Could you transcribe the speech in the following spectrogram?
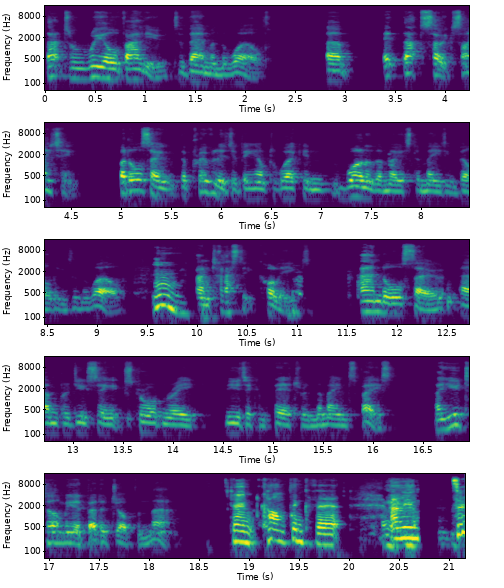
that's a real value to them and the world, um, it, that's so exciting. But also the privilege of being able to work in one of the most amazing buildings in the world, mm. fantastic colleagues, and also um, producing extraordinary music and theatre in the main space. Now, you tell me a better job than that. Don't can't think of it. I mean, so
